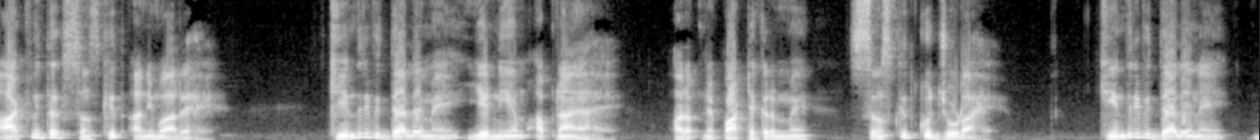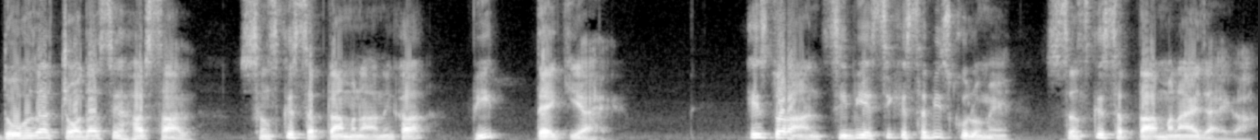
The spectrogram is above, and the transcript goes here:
आठवीं तक संस्कृत अनिवार्य है। केंद्रीय विद्यालय में यह नियम अपनाया है और अपने पाठ्यक्रम में संस्कृत को जोड़ा है। केंद्रीय विद्यालय ने 2014 से हर साल संस्कृत सप्ताह मनाने का भी तय किया है। इस दौरान सीबीएसई के सभी स्कूलों में संस्कृत सप्ताह मनाया जाएगा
